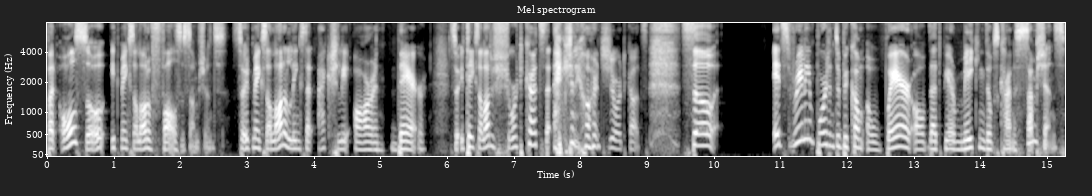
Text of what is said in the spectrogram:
but also it makes a lot of false assumptions. So it makes a lot of links that actually aren't there. So it takes a lot of shortcuts that actually aren't shortcuts. So it's really important to become aware of that we are making those kind of assumptions.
